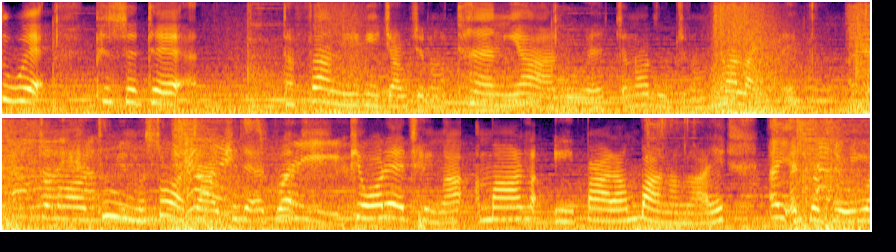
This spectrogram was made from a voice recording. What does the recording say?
သူ့ရဲ့ဖြစ်စစ်တဲ့ defense လေးတွေကြောင့်ကျွန်တော်ခံနေရလို့ပဲကျွန်တော်တို့ကျွန်တော်မှတ်လိုက်ပါတယ်။ ကျွန်တော်သူ့မစော့ကြဖြစ်တဲ့အတွက်ပြောတဲ့အချိန်မှာအမားအေးပါတော့ပါလာတယ်။အဲ့အတွက်ကိုက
